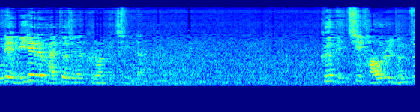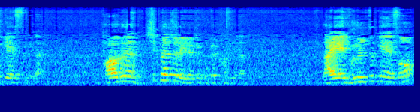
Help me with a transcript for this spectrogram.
우리의 미래를 밝혀주는 그런 빛입니다. 그 빛이 바울을 눈뜨게 했습니다. 바울은 18절에 이렇게 고백합니다. 나의 눈을 뜨게 해서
